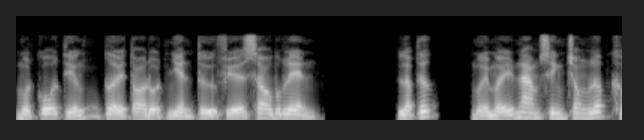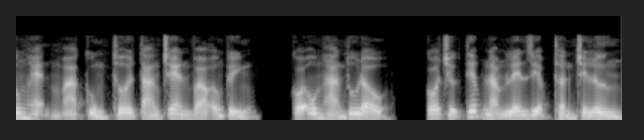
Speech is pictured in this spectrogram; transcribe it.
một cỗ tiếng cười to đột nhiên từ phía sau bước lên. Lập tức, mười mấy nam sinh trong lớp không hẹn mà cùng thôi táng chen vào ống kính, có ôm hàn thu đầu, có trực tiếp nằm lên diệp thần trên lưng,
